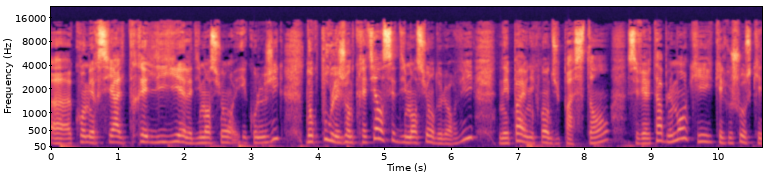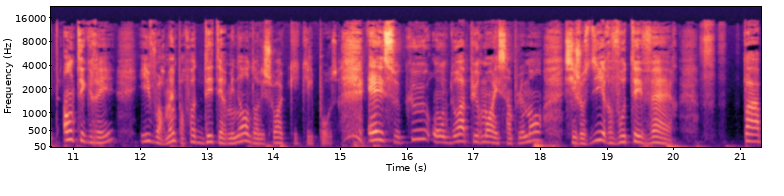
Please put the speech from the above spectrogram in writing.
euh, commercial très lié à la dimension écologique. Donc pour les jeunes chrétiens cette dimension de leur vie n'est pas uniquement du passe-temps. C'est véritablement qui quelque chose qui est intégré et voire même parfois déterminant dans les choix qu'ils posent. Est-ce que on doit purement et simplement si j'ose dire voter vers pas,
